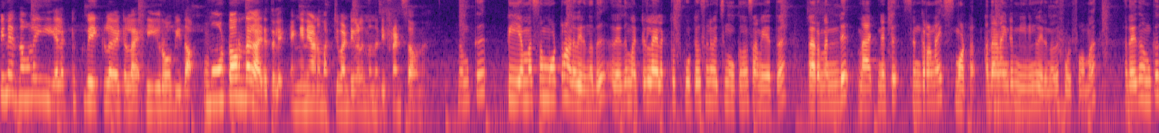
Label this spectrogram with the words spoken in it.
പിന്നെ നമ്മൾ ഈ ഇലക്ട്രിക് വെഹിക്കിളായിട്ടുള്ള ഹീറോ വിത മോട്ടോറിന്റെ കാര്യത്തിൽ എങ്ങനെയാണ് മറ്റു വണ്ടികളിൽ നിന്ന് ഡിഫറൻസ് ആവുന്നത് നമുക്ക് പി എം എസ് എം മോട്ടറാണ് വരുന്നത്. അതായത് മറ്റുള്ള ഇലക്ട്രിക് സ്കൂട്ടേഴ്സിനെ വെച്ച് നോക്കുന്ന സമയത്ത് പെർമനന്റ് മാഗ്നറ്റ് സിങ്ക്രണൈസ് മോട്ടർ അതാണ് അതിന്റെ മീനിങ് വരുന്നത് ഫുൾ ഫോം അതായത് നമുക്ക്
